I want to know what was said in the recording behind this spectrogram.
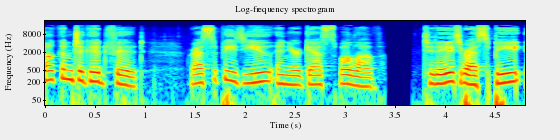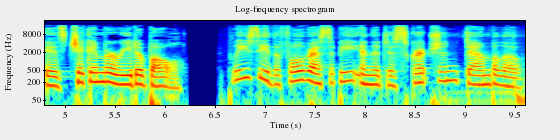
Welcome to Good Food, recipes you and your guests will love. Today's recipe is chicken burrito bowl. Please see the full recipe in the description down below.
